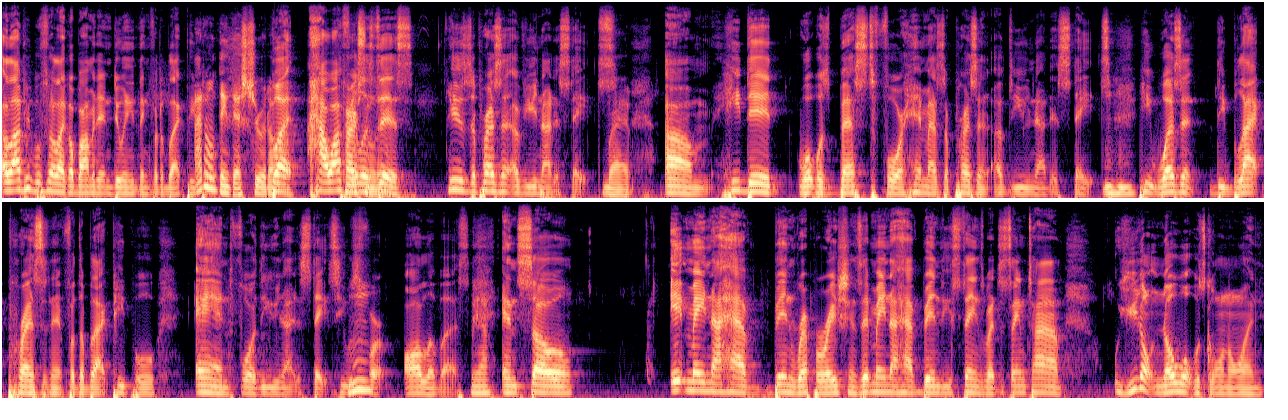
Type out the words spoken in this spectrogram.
a lot of people feel like Obama didn't do anything for the black people. I don't think that's true at all, But how I feel is personally. This: he's the president of the United States. Right. Um, he did what was best for him as the president of the United States. Mm-hmm. He wasn't the black president for the black people and for the United States. He was for all of us. Mm-hmm. Yeah. And so it may not have been reparations. It may not have been these things, but at the same time, you don't know what was going on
